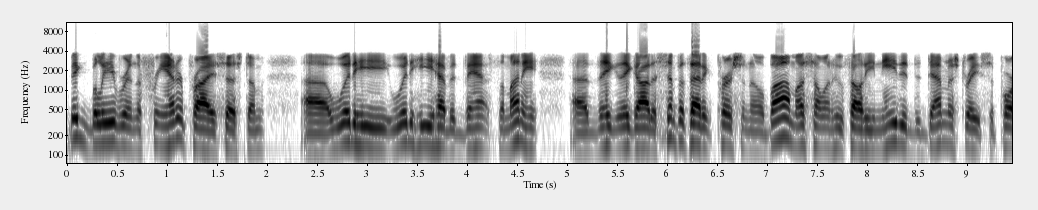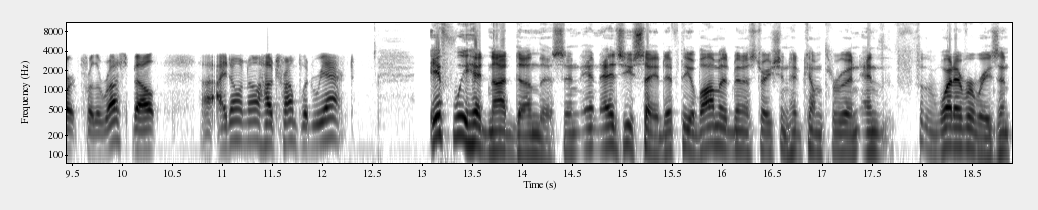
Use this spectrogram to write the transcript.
big believer in the free enterprise system, uh, would he would he have advanced the money? Uh, they they got a sympathetic person, Obama, someone who felt he needed to demonstrate support for the Rust Belt. Uh, I don't know how Trump would react. If we had not done this, and, and as you said, if the Obama administration had come through, and, and for whatever reason,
